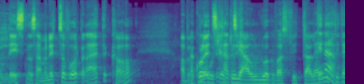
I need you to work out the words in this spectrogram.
währenddessen. Das haben wir nicht so vorbereitet gehabt. Aber Ja, gut, musst plötzlich sie natürlich auch schauen, was für Talente Genau, in dieser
